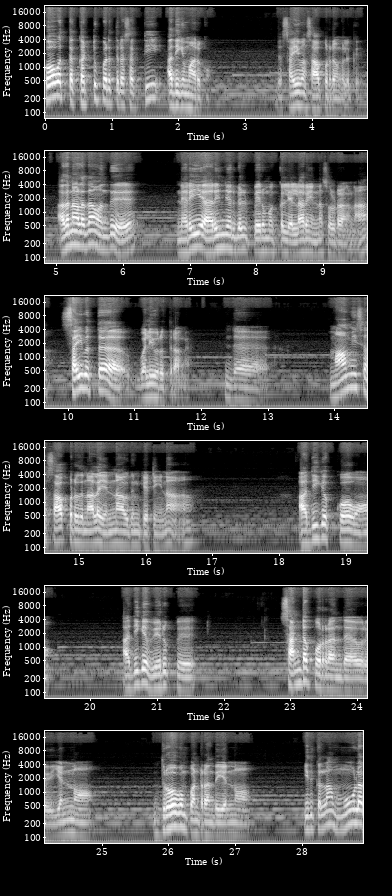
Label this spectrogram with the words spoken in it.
கோவத்தை கட்டுப்படுத்துகிற சக்தி அதிகமாக இருக்கும். இந்த சைவம் சாப்பிட்றவங்களுக்கு. அதனால தான் வந்து நிறைய அறிஞர்கள் பெருமக்கள் எல்லாரும் என்ன சொல்கிறாங்கன்னா சைவத்தை வலியுறுத்துகிறாங்க இந்த மாமிசம் சாப்பிட்றதுனால என்ன ஆகுதுன்னு கேட்டிங்கன்னா அதிக கோபம் அதிக வெறுப்பு சண்டை போடுற அந்த ஒரு எண்ணம் துரோகம் பண்ணுற அந்த எண்ணம் இதுக்கெல்லாம் மூல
